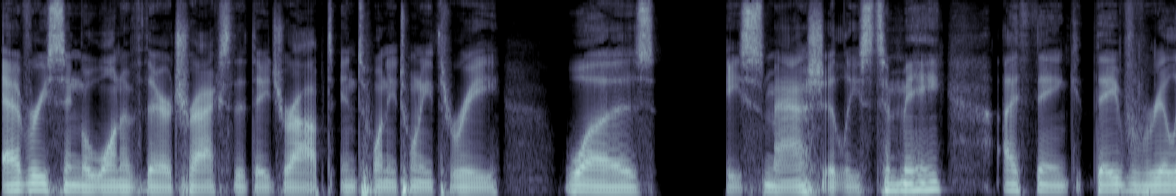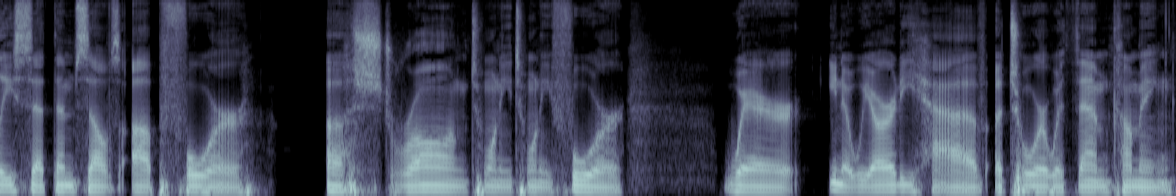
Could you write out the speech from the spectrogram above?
Every single one of their tracks that they dropped in 2023 was a smash, at least to me. I think they've really set themselves up for a strong 2024 where, you know, we already have a tour with them coming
